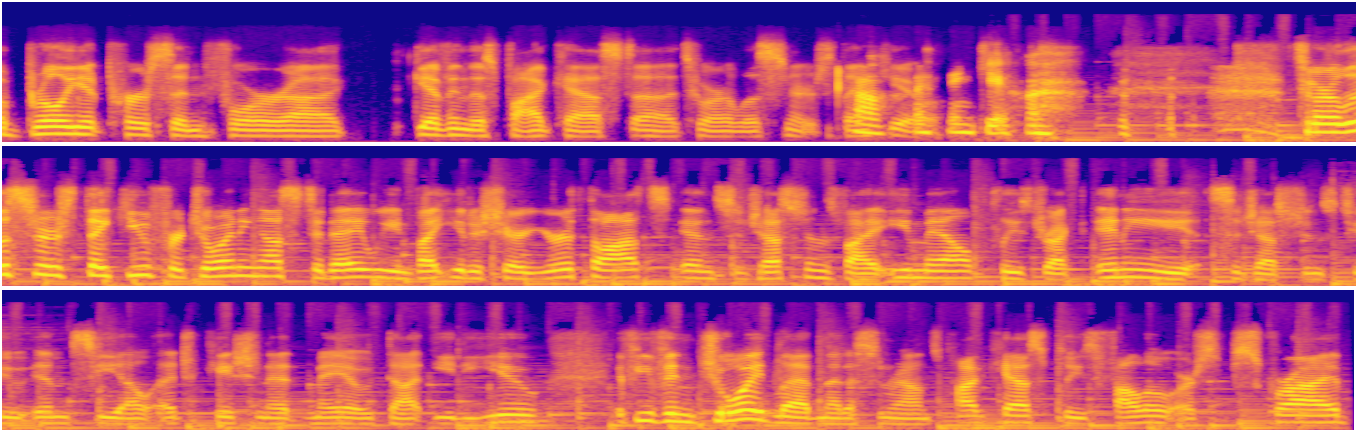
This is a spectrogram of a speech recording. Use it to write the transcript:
a brilliant person for uh, giving this podcast uh, to our listeners. Thank oh, you. Thank you. to our listeners, thank you for joining us today. We invite you to share your thoughts and suggestions via email. Please direct any suggestions to mcleducation at mayo.edu. If you've enjoyed Lab Medicine Rounds podcast, please follow or subscribe.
